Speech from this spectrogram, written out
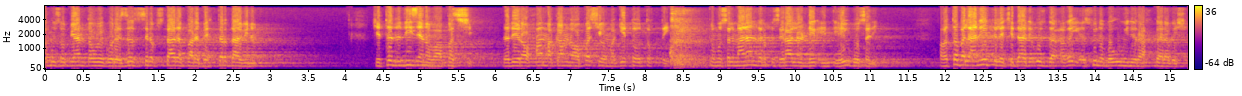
ابو سفیان ته وې ګورې زه صرف ستاره پر بهتر دا وینم چې ته د دې ځنه واپس شي د دې روحه مقام نه واپس یو مګې ته تختی که مسلمانان در پسې را لنډیر انتهایی غوسه دي او ته بلانې تل چې دا د اوس د هغه اسونه به ویني راخکاره بشي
